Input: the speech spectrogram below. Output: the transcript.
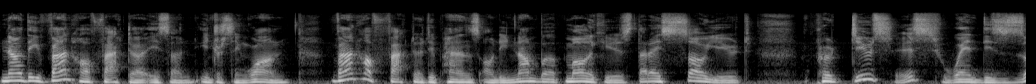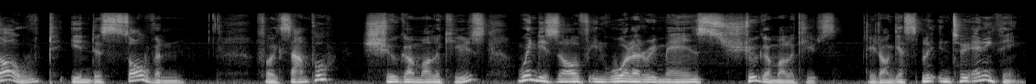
now the Van Hoff factor is an interesting one. Van Hoff factor depends on the number of molecules that a solute produces when dissolved in the solvent. For example, sugar molecules when dissolved in water remains sugar molecules. They don't get split into anything.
